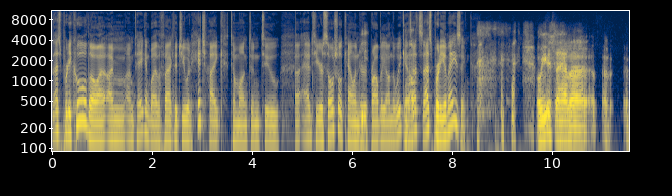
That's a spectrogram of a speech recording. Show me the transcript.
That's pretty cool, though. I, I'm I'm taken by the fact that you would hitchhike to Moncton to uh, add to your social calendar, probably on the weekends. well- that's that's pretty amazing. we used to have a, a, a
